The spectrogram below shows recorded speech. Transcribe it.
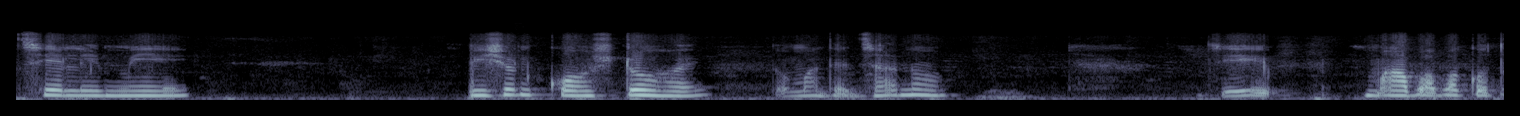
ছেলে, মেয়ে, ভীষণ কষ্ট হয়। তোমাদের জানো যে মা বাবা কত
